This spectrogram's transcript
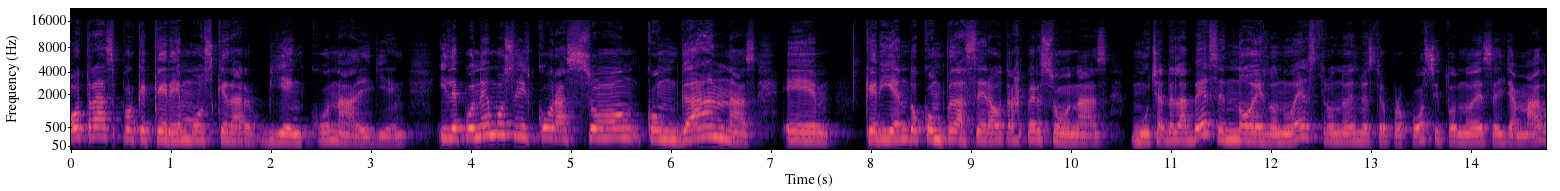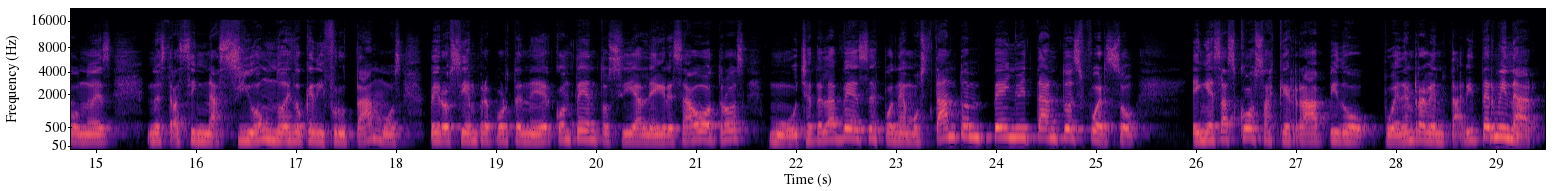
otras porque queremos quedar bien con alguien y le ponemos el corazón con ganas, eh, queriendo complacer a otras personas. Muchas de las veces no es lo nuestro, no es nuestro propósito, no es el llamado, no es nuestra asignación, no es lo que disfrutamos, pero siempre por tener contentos y alegres a otros, muchas de las veces ponemos tanto empeño y tanto esfuerzo en esas cosas que rápido pueden reventar y terminar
